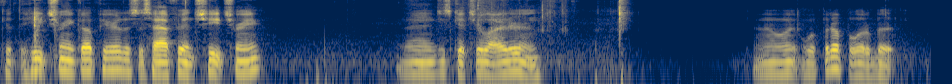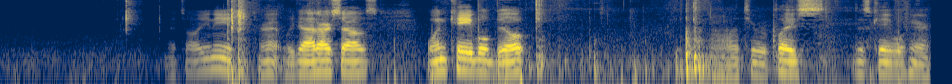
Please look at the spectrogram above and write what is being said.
get the heat shrink up here. This is half inch heat shrink. And just get your lighter and kind of whip it up a little bit. That's all you need. All right, we got ourselves one cable built uh, to replace this cable here.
